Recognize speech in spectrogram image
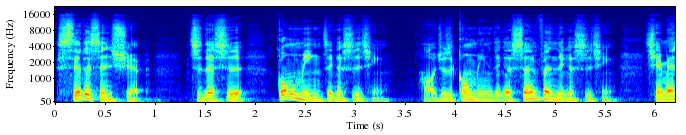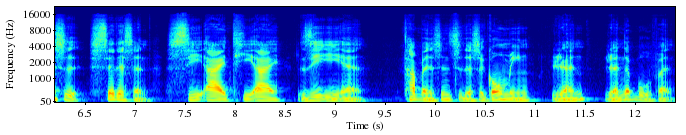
Citizenship 指的是公民这个事情，好，就是公民这个身份这个事情。前面是 citizen，C I T I Z E N，它本身指的是公民人人的部分。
